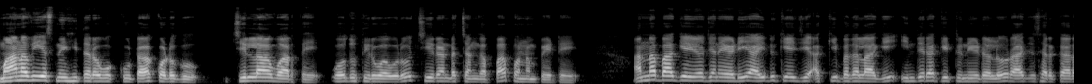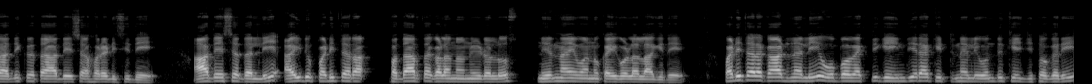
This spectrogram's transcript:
ಮಾನವೀಯ ಸ್ನೇಹಿತರ ಒಕ್ಕೂಟ ಕೊಡಗು. ಜಿಲ್ಲಾ ವಾರ್ತೆ, ಓದುತ್ತಿರುವವರು ಚೀರಂಡ ಚಂಗಪ್ಪ, ಪೊನ್ನಂಪೇಟೆ. ಅನ್ನಭಾಗ್ಯ ಯೋಜನೆಯಡಿ ಐದು ಕೆಜಿ ಅಕ್ಕಿ ಬದಲಾಗಿ ಇಂದಿರಾ ಕಿಟ್ ನೀಡಲು ರಾಜ್ಯ ಸರ್ಕಾರ ಅಧಿಕೃತ ಆದೇಶ ಹೊರಡಿಸಿದೆ. ಆದೇಶದಲ್ಲಿ ಐದು ಪಡಿತರ ಪದಾರ್ಥಗಳನ್ನು ನೀಡಲು ನಿರ್ಣಯವನ್ನು ಕೈಗೊಳ್ಳಲಾಗಿದೆ. ಪಡಿತರ ಕಾರ್ಡ್ನಲ್ಲಿ ಒಬ್ಬ ವ್ಯಕ್ತಿಗೆ ಇಂದಿರಾ ಕಿಟ್ನಲ್ಲಿ ಒಂದು ಕೆಜಿ ತೊಗರಿ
